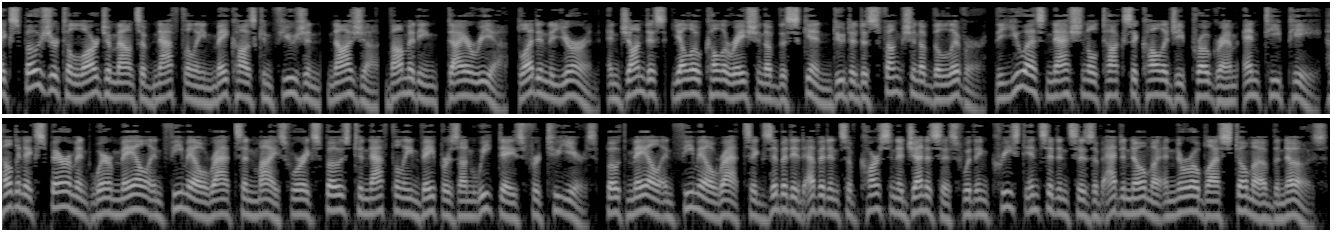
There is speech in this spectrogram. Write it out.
Exposure to large amounts of naphthalene may cause confusion, nausea, vomiting, diarrhea, blood in the urine, and jaundice yellow coloration of the skin due to dysfunction of the liver. The U.S. National Toxicology Program (NTP) held an experiment where male and female rats and mice were exposed to naphthalene vapors on weekdays for two years. Both male and female rats exhibited evidence of carcinogenesis with increased incidences of adenoma and neuroblastoma of the nose.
